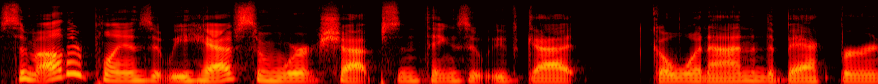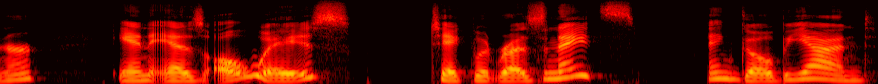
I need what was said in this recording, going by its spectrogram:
some other plans that we have, some workshops and things that we've got going on in the back burner. And as always, take what resonates and go beyond.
